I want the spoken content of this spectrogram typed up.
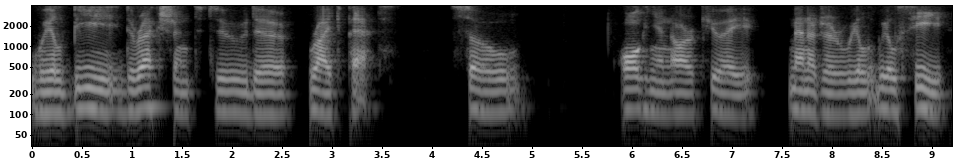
will be directioned to the right path. So Ognjen, our QA manager, will will see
